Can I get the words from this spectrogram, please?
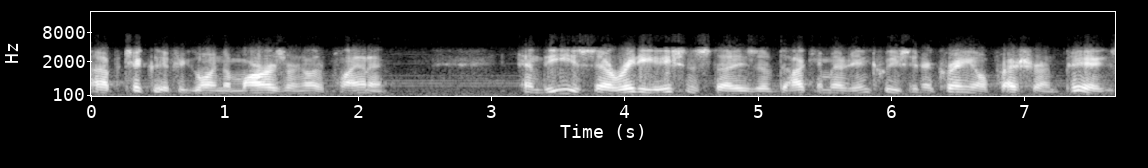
uh, particularly if you're going to Mars or another planet. And these uh, radiation studies have documented increased intracranial pressure in pigs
